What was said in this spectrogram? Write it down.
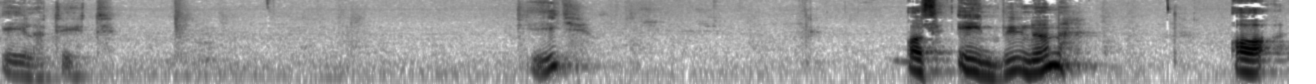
életét. Így az én bűnöm a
